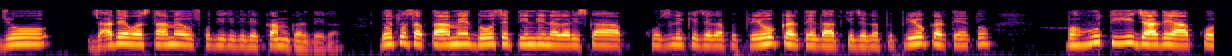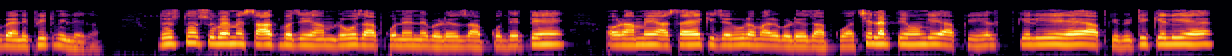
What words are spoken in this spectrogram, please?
जो ज़्यादा अवस्था में उसको धीरे धीरे कम कर देगा। दोस्तों, सप्ताह में दो से तीन दिन अगर इसका आप खुजली की जगह पे प्रयोग करते हैं, दांत की जगह पे प्रयोग करते हैं तो बहुत ही ज़्यादा आपको बेनिफिट मिलेगा। दोस्तों, सुबह में सात बजे हम रोज़ आपको नए नए वीडियोज़ आपको देते हैं और हमें आशा है कि ज़रूर हमारे वीडियोज़ आपको अच्छे लगते होंगे। आपकी हेल्थ के लिए है, आपकी ब्यूटी के लिए है।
